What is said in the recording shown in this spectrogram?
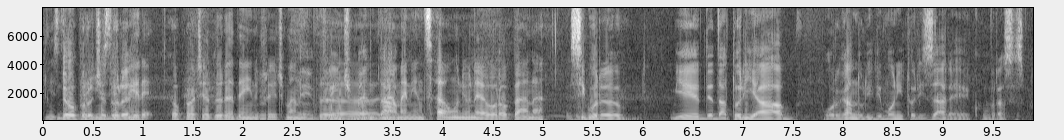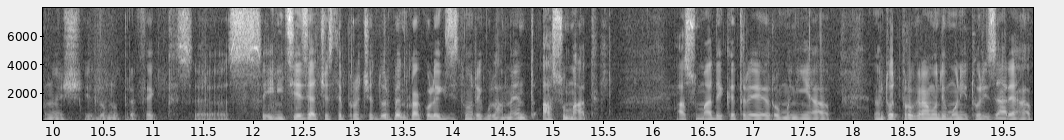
De o procedură? instituire- o procedură de infringement, Infringement, uh, da. ne amenința Uniunea Europeană. Sigur, e de datoria organului de monitorizare, cum vrea să spună și domnul prefect, să, să inițieze aceste proceduri, pentru că acolo există un regulament asumat, asumat de către România în tot programul de monitorizare a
